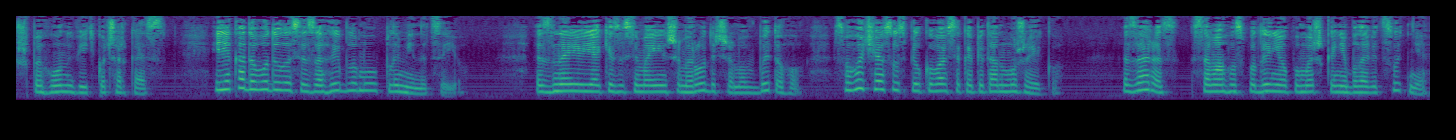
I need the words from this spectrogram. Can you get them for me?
шпигун Вітько Черкес, і яка доводилася загиблому племінницею. З нею, як і з усіма іншими родичами вбитого, свого часу спілкувався капітан Мужейко. Зараз сама господиня у помешканні була відсутня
